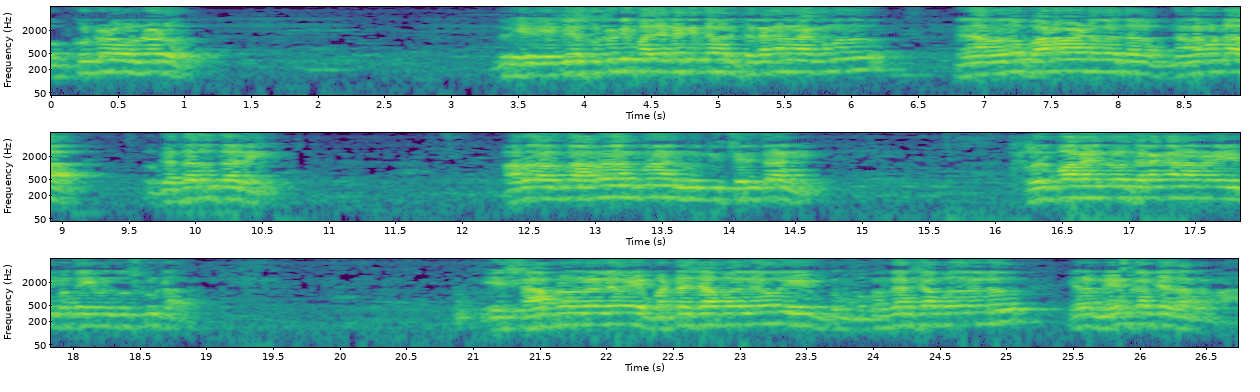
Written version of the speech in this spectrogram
ఒప్పుకుంటాడు ఉన్నాడు నువ్వు ఏం- ఏం చేసుకుంటుంటే పదేళ్ళ కింద మరి తెలంగాణ రాకముందు? నేను ఆ రోజు పాట పాడిన నల్లగొండ గద్దరుద్దని. ఆ రోజు అనుకు ఆ రోజు అనుకున్నాను నీ చరిత్రని. తెలంగాణ మొత్తం ఏమైనా చూసుకుంటా. ఏ షాప్ వదలలేవు ఏ బట్ట షాప్ వదలలేవు ఏ బంగారు షాప్ వదలలేవు ఇలా మేము కబ్జాదారమ్మా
